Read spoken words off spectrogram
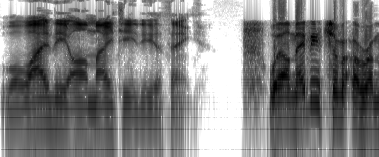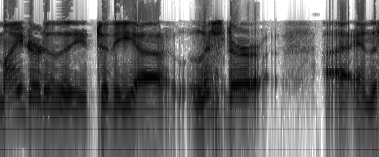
Well, why the Almighty? Do you think? Well, maybe it's a, a reminder to the to the uh, listener uh, and the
